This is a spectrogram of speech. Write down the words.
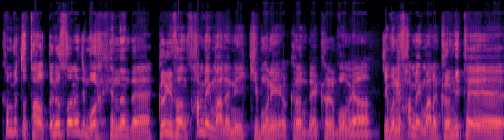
컴퓨터 다 어떤 거 쓰는지 모르겠는데 거기선 300만 원이 기본이에요. 그런데 그걸 보면 기본이 300만 원. 그 밑에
